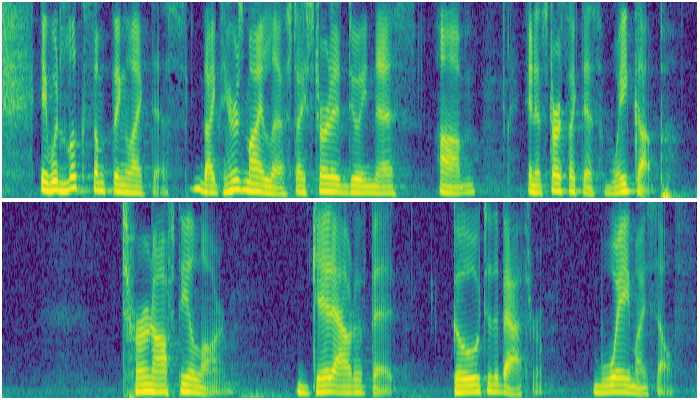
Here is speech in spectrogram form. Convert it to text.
it would look something like this. Like, here's my list. I started doing this, um, and it starts like this. Wake up, turn off the alarm, get out of bed, go to the bathroom, weigh myself,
